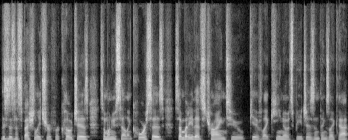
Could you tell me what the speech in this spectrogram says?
This is especially true for coaches, someone who's selling courses, somebody that's trying to give like keynote speeches and things like that.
